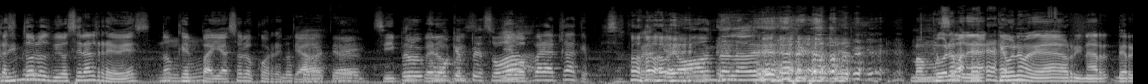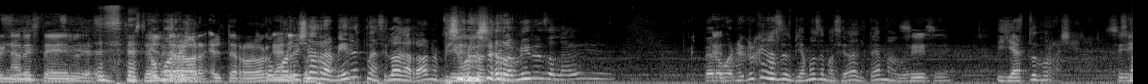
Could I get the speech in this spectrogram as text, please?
casi todos los videos era al revés, ¿no? Que el payaso lo Lo correteaba. Sí, pues, Pero pero, como que pues, empezó llegó a- para acá, ¿qué pasó? Pero ¿Qué onda la verga? Vamos Qué buena, a- manera, qué buena manera de arruinar, de arruinar Sí, este, así el, es. Este, el terror, Richard- el terror orgánico. Como Richard Ramírez, pues así lo agarraron. Sí, bueno. Richard Ramírez a la verga. Pero bueno, yo creo que nos desviamos demasiado del tema, güey. Sí, sí. Y ya esto es borrachera. Sí. Sí,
